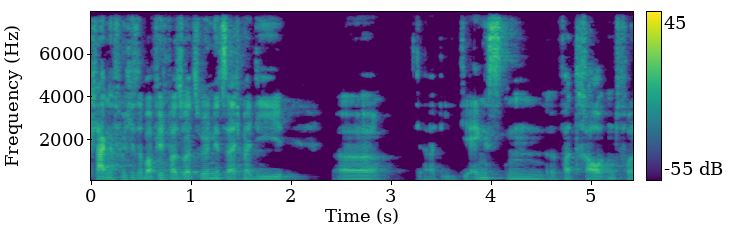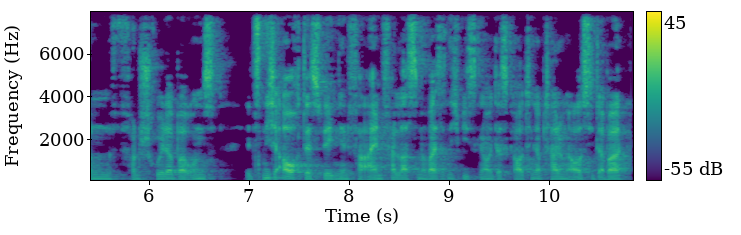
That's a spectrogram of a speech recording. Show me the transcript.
Klang für mich jetzt aber auf jeden Fall so, als würden jetzt, sag ich mal, die, äh, ja, die, die engsten Vertrauten von, von Schröder bei uns jetzt nicht auch deswegen den Verein verlassen. Man weiß jetzt nicht, wie es genau mit der Scouting-Abteilung aussieht, aber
